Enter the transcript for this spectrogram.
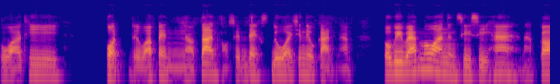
ตัวที่กดหรือว่าเป็นแนวต้านของ Sendex ด้วยเช่นเดียวกันนะครับตัว VWAP เมื่อวาน 1445 นะครับก็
